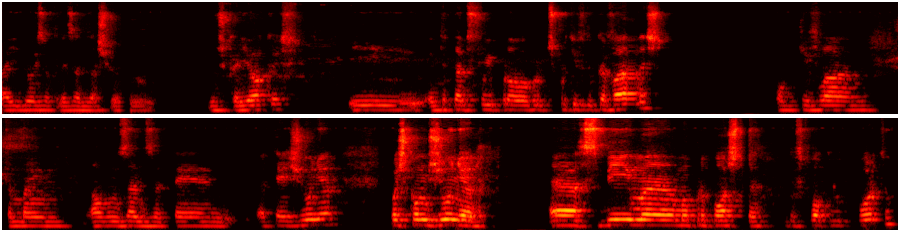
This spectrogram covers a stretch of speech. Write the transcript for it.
aí dois ou três anos acho nos Cariocas e entretanto fui para o grupo desportivo do Cavadas, onde estive lá também alguns anos até, até júnior. Depois como júnior uh, recebi uma, uma proposta do Futebol Clube do Porto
